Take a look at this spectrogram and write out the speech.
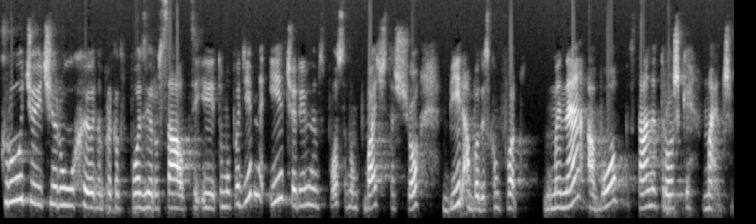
скручуючі рухи, наприклад, в позі русалці і тому подібне, і чарівним способом побачите, що біль або дискомфорт мине або стане трошки меншим.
